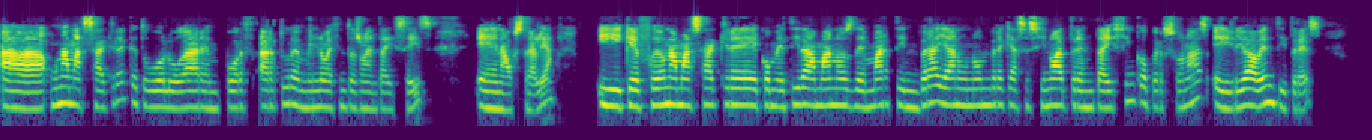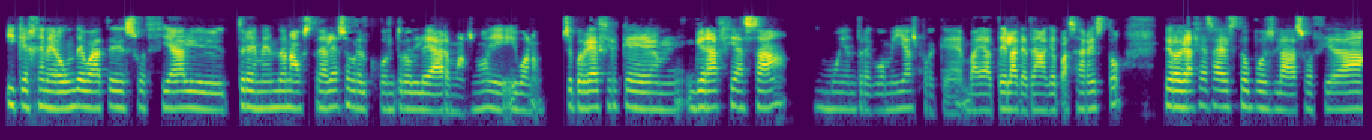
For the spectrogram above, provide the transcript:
a una masacre que tuvo lugar en Port Arthur en 1996 en Australia y que fue una masacre cometida a manos de Martin Bryan, un hombre que asesinó a 35 personas e hirió a 23 y que generó un debate social tremendo en Australia sobre el control de armas, ¿no? Y, y bueno, se podría decir que mm, gracias a muy entre comillas, porque vaya tela que tenga que pasar esto, pero gracias a esto, pues la sociedad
